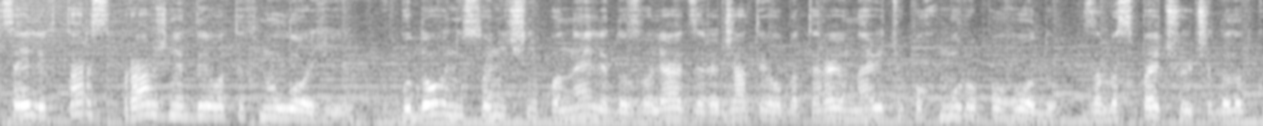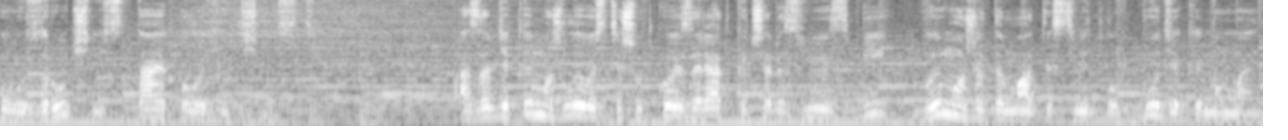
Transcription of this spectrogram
цей ліхтар справжнє диво технології. Вбудовані сонячні панелі дозволяють заряджати його батарею навіть у похмуру погоду, забезпечуючи додаткову зручність та екологічність. А завдяки можливості швидкої зарядки через USB ви можете мати світло в будь-який момент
